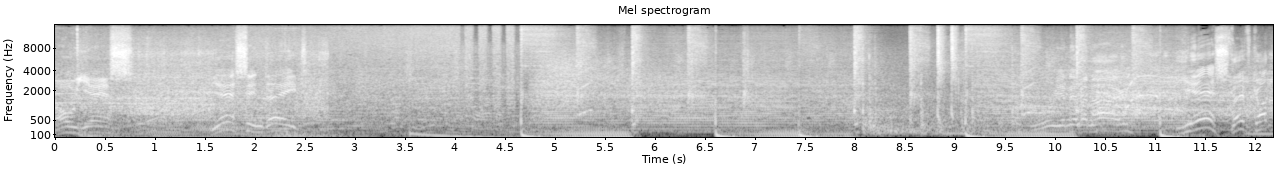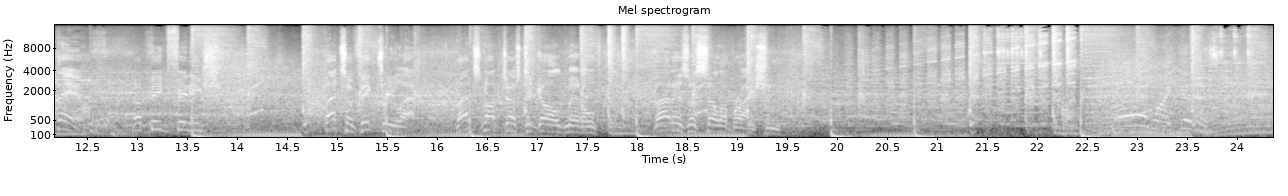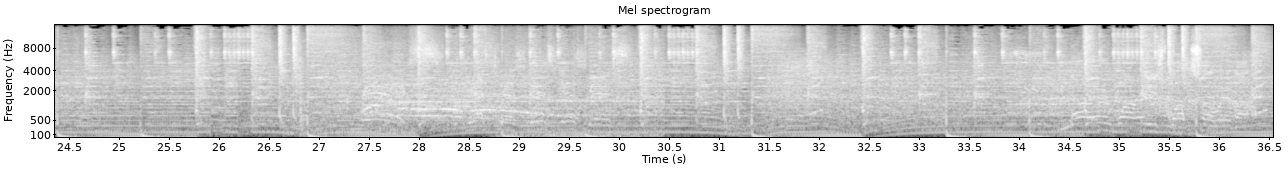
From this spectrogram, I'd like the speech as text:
Oh, yes. Yes, indeed. Oh, you never know. Yes, they've got there. A big finish. That's a victory lap. That's not just a gold medal. That is a celebration. Oh my goodness. Worries whatsoever.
